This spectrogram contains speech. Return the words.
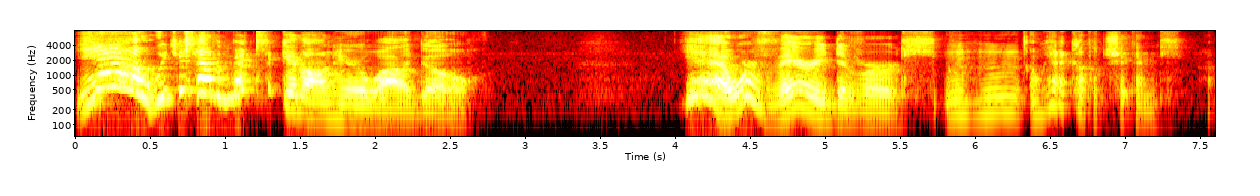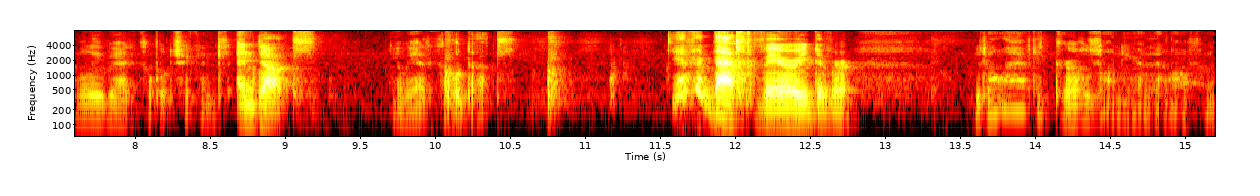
Yeah, we just had a Mexican on here a while ago. Yeah, we're very diverse. Mm-hmm. And we had a couple chickens. I believe we had a couple chickens and ducks. Yeah, we had a couple ducks. Yeah, that's very diverse. We don't have any girls on here that often,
